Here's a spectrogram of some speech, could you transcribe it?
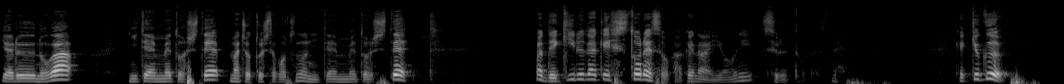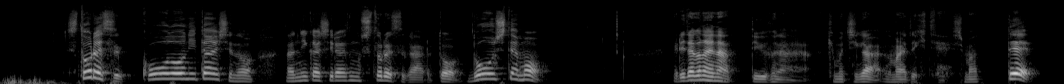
やるのが2点目として、まあ、ちょっとしたコツの2点目として、まあ、できるだけストレスをかけないようにするってことですね。結局ストレス行動に対しての何かしらのストレスがあるとどうしてもやりたくないなっていうふうな気持ちが生まれてきてしまって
